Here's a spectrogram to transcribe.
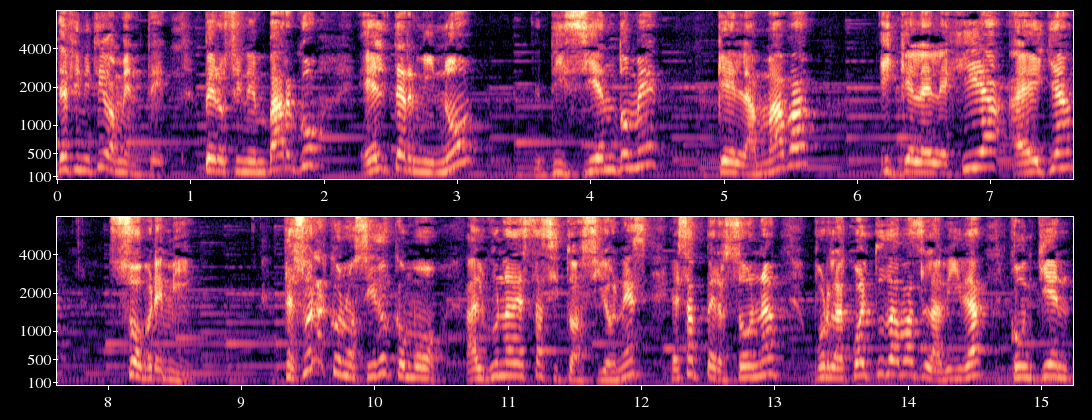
definitivamente. Pero sin embargo, él terminó diciéndome que la amaba y que la elegía a ella sobre mí. ¿Te suena conocido como alguna de estas situaciones? Esa persona por la cual tú dabas la vida, con quien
